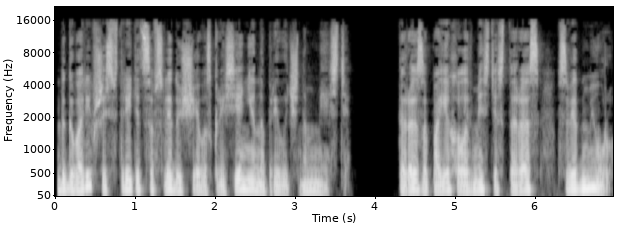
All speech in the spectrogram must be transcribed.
договорившись встретиться в следующее воскресенье на привычном месте. Тереза поехала вместе с Терез в Сведмюру.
